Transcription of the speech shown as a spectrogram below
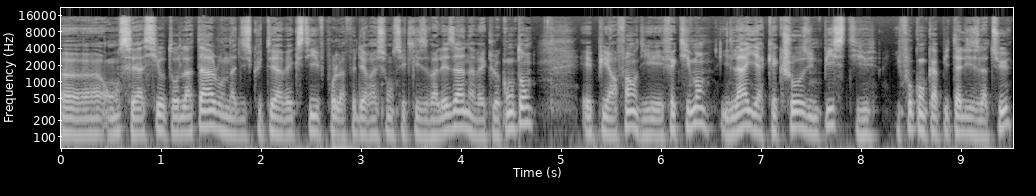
on s'est assis autour de la on a discuté avec Steve pour la Fédération cycliste valaisanne, avec le canton. Et puis enfin, on dit effectivement, là, il y a quelque chose, une piste, il faut qu'on capitalise là-dessus.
